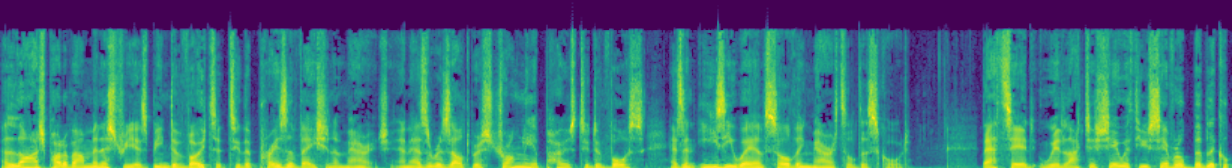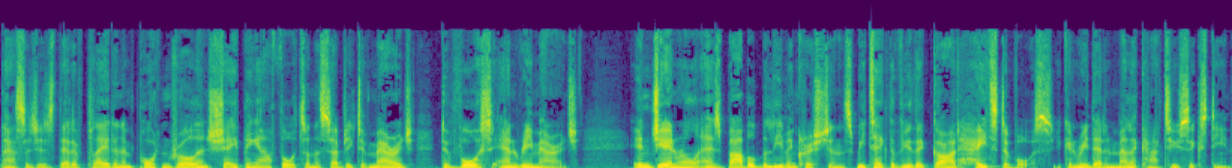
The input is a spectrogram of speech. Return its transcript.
A large part of our ministry has been devoted to the preservation of marriage, and as a result, we're strongly opposed to divorce as an easy way of solving marital discord. That said, we'd like to share with you several biblical passages that have played an important role in shaping our thoughts on the subject of marriage, divorce, and remarriage. In general, as Bible believing Christians, we take the view that God hates divorce. You can read that in Malachi 2:16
